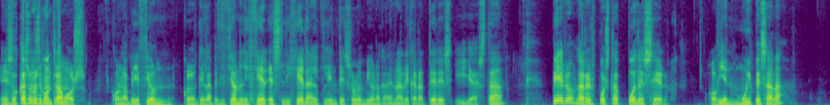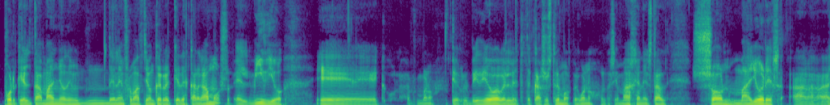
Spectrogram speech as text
En estos casos nos encontramos con la petición, con el que la petición es ligera, el cliente solo envía una cadena de caracteres y ya está, pero la respuesta puede ser o bien muy pesada, porque el tamaño de, la información que, descargamos, el vídeo, eh, bueno, que el vídeo, en este caso extremo, pero bueno, las imágenes tal, son mayores a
